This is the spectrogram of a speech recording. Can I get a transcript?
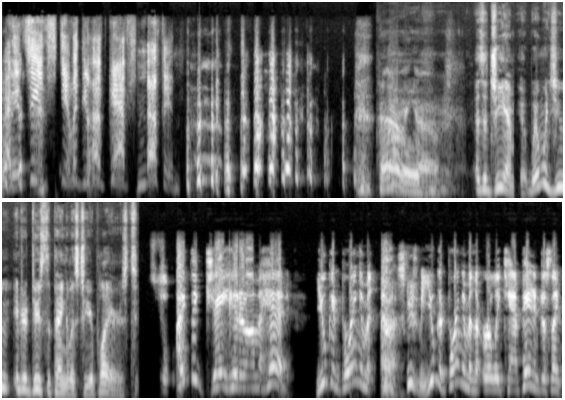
I didn't see them stealing new hubcaps. Nothing. there we Oh. go. As a GM, when would you introduce the pangolins to your players? I think Jay hit it on the head. You could bring him in, excuse me, you could bring him in the early campaign and just think,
